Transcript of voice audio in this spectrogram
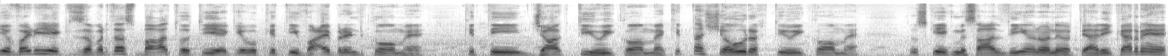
ये बड़ी एक ज़बरदस्त बात होती है कि वो कितनी वाइब्रेंट कौम है कितनी जागती हुई कौम है कितना शूर रखती हुई कौम है। तो उसकी एक मिसाल दी है उन्होंने और तैयारी कर रहे हैं।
